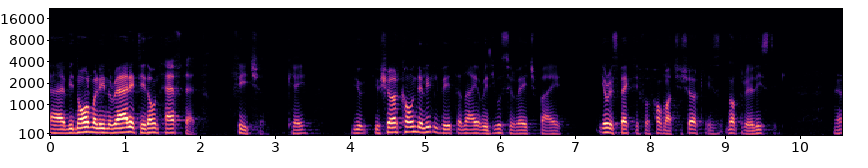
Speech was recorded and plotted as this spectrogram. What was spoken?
uh, we normally in reality don't have that feature. Okay, you, you shirk only a little bit and I reduce your wage by, irrespective of how much you shirk, is not realistic. Yeah?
